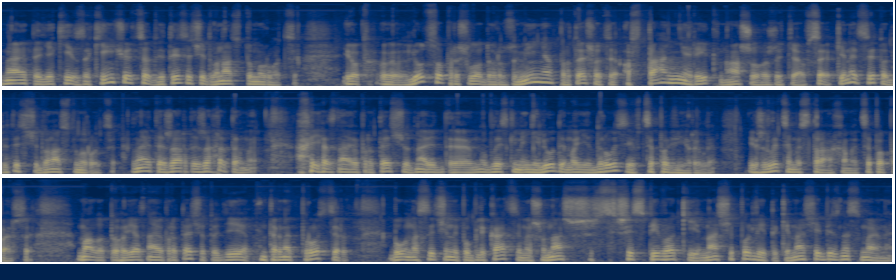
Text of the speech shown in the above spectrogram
знаєте, який закінчується в 2012 році. І от е, людство прийшло до розуміння про те, що це останній рік нашого життя. Все, кінець світу у 2012 році. Знаєте, жарти жартами. А я знаю про те, що навіть е, ну, близькі мені люди, мої друзі, в це повірили і жили цими страхами. Це по-перше. Мало того, я знаю про те, що тоді інтернет-простір був насичений публікаціями, що наші співаки, наші політики, наші бізнесмени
